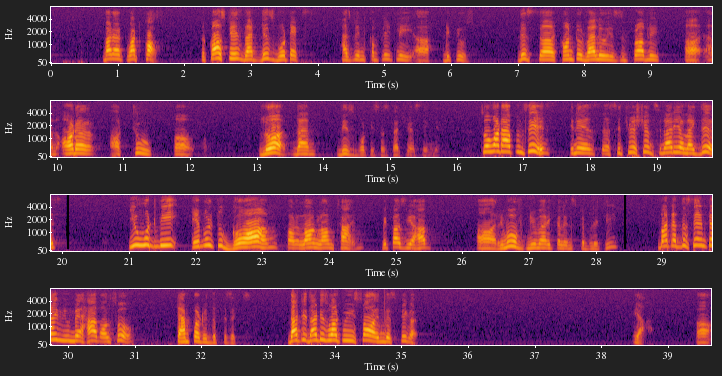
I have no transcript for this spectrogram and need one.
but at what cost? The cost is that this vortex has been completely uh, diffused. This uh, contour value is probably uh, an order or two uh, lower than these vortices that you are seeing there. So, what happens is in a, a situation scenario like this, you would be able to go on for a long long time because you have uh, removed numerical instability, but at the same time you may have also tampered with the physics. That is, that is what we saw in this figure. Yeah, uh,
